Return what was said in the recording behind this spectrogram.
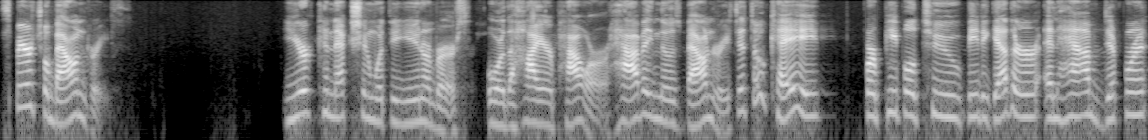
spiritual boundaries, your connection with the universe or the higher power, having those boundaries. It's okay for people to be together and have different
